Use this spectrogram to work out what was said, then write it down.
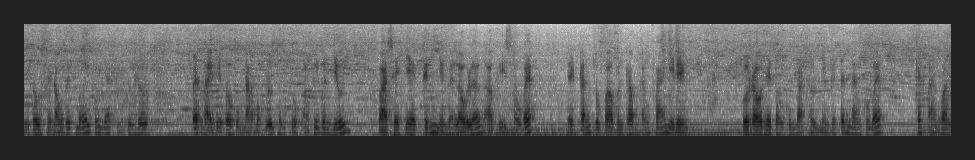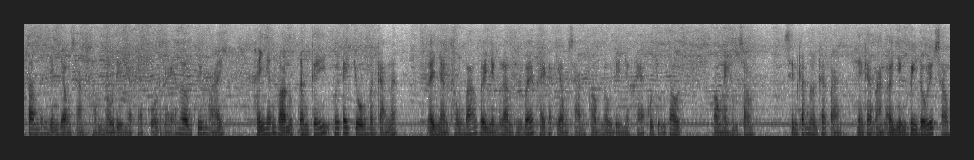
thì tôi sẽ đổ bếp mới với giá trị tương đương bếp này thì tôi cũng đã bọc lưới chống chuột ở phía bên dưới và sẽ che kín những cái lỗ lớn ở phía sau bếp để tránh chuột vào bên trong cắn phá dây điện. Vừa rồi thì tôi cũng đã thử những cái tính năng của bếp. Các bạn quan tâm đến những dòng sản phẩm nội địa nhật khác của rẻ hơn khuyến mãi hãy nhấn vào nút đăng ký với cái chuông bên cạnh đó, để nhận thông báo về những lần thử bếp hay các dòng sản phẩm nội địa nhật khác của chúng tôi vào ngày hôm sau. Xin cảm ơn các bạn. Hẹn các bạn ở những video clip sau.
